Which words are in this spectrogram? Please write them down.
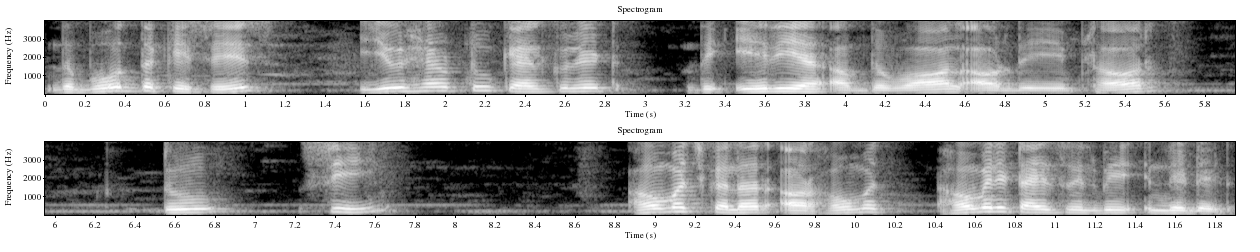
the both the cases you have to calculate the area of the wall or the floor to see how much color or how much how many tiles will be needed.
